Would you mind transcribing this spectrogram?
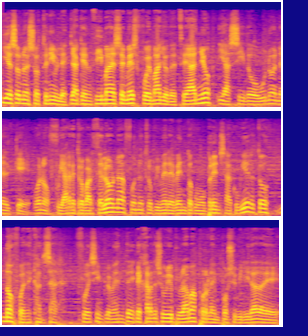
y eso no es sostenible, ya que encima ese mes fue mayo de este año y ha sido uno en el que, bueno, fui a Retro Barcelona, fue nuestro primer evento como prensa cubierto, no fue descansar, fue simplemente dejar de subir programas por la imposibilidad de,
